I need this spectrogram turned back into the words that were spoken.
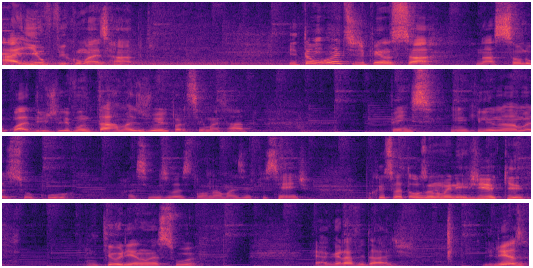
aí eu fico mais rápido. Então, antes de pensar na ação do quadril, de levantar mais o joelho para ser mais rápido, pense em inclinar mais o seu corpo. Assim você vai se tornar mais eficiente. Porque você vai estar usando uma energia que, em teoria, não é sua. É a gravidade. Beleza?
